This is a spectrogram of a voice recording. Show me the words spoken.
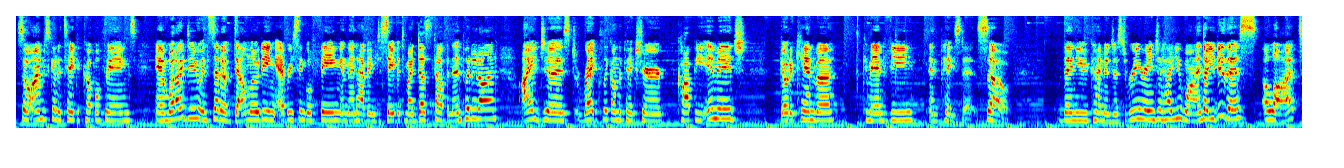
So I'm just gonna take a couple things and what I do instead of downloading every single thing and then having to save it to my desktop and then put it on, I just right click on the picture, copy image, go to Canva, Command V and paste it. So then you kind of just rearrange it how you want. So you do this a lot.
